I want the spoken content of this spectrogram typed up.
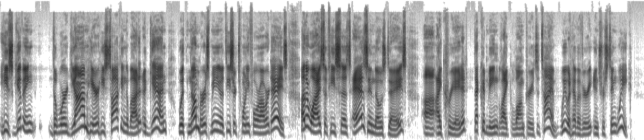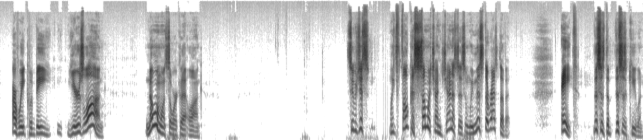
he's giving the word yom here, he's talking about it again with numbers, meaning that these are 24 hour days. Otherwise, if he says, as in those days uh, I created, that could mean like long periods of time. We would have a very interesting week. Our week would be years long. No one wants to work that long. See, we just, we focus so much on Genesis and we miss the rest of it. Eight. This is, the, this is a key one.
